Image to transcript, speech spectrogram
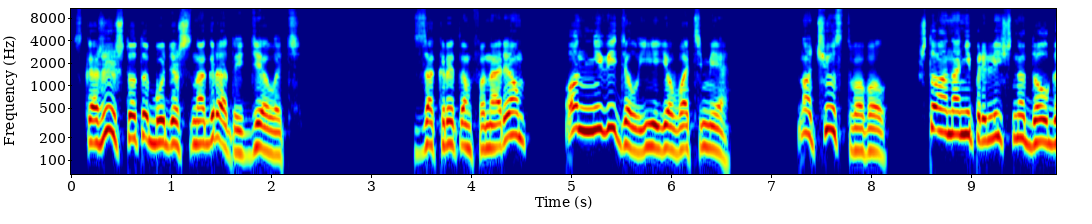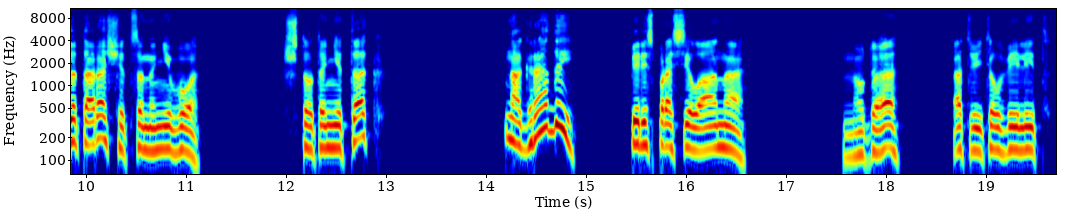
скажи, что ты будешь с наградой делать?» С закрытым фонарем он не видел ее во тьме, но чувствовал, что она неприлично долго таращится на него. Что-то не так? «Наградой?» — переспросила она. «Ну да», — ответил Велит.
